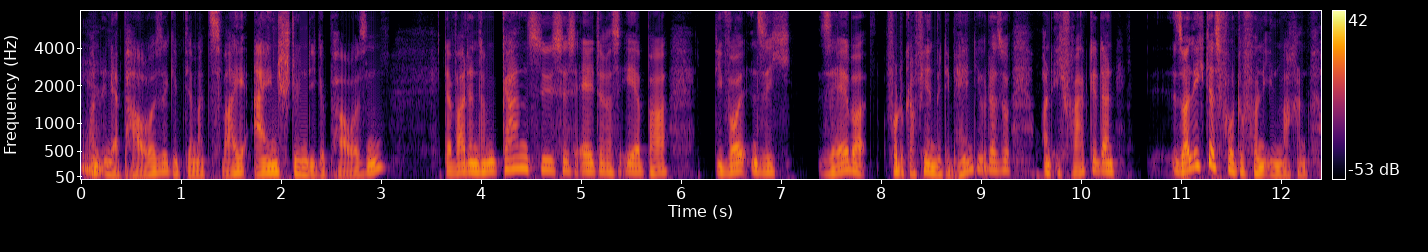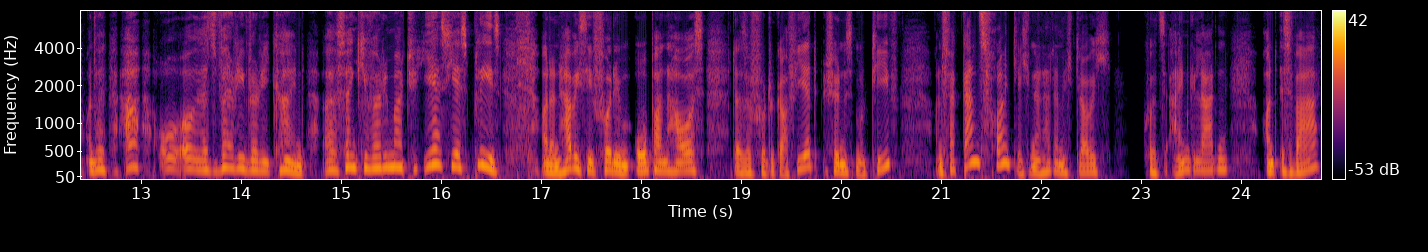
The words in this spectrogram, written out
ja. Ja. und in der Pause, gibt ja mal zwei einstündige Pausen, da war dann so ein ganz süßes älteres Ehepaar, die wollten sich selber fotografieren mit dem Handy oder so und ich fragte dann, soll ich das Foto von Ihnen machen? Und ah, oh, oh that's very, very kind. Uh, thank you very much. Yes, yes, please. Und dann habe ich sie vor dem Opernhaus da so fotografiert, schönes Motiv. Und es war ganz freundlich. Und dann hat er mich, glaube ich, kurz eingeladen und es war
